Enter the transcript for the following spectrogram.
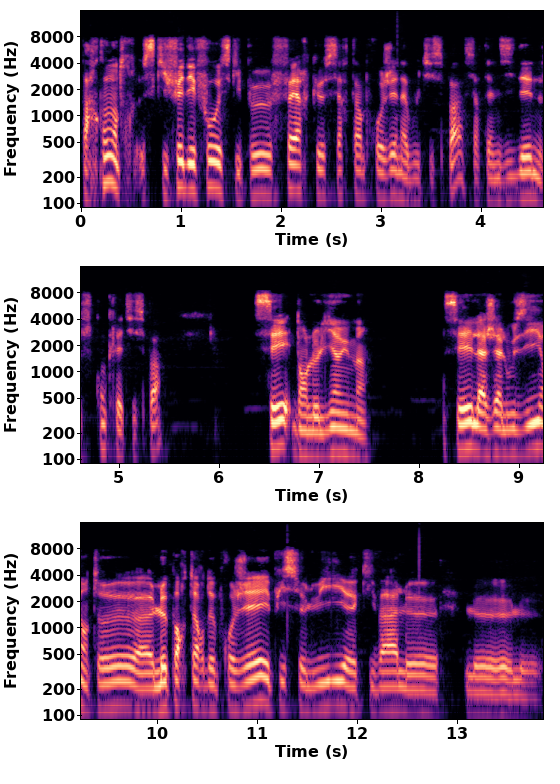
Par contre, ce qui fait défaut et ce qui peut faire que certains projets n'aboutissent pas, certaines idées ne se concrétisent pas, c'est dans le lien humain c'est la jalousie entre euh, le porteur de projet et puis celui euh, qui va le, le, le,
